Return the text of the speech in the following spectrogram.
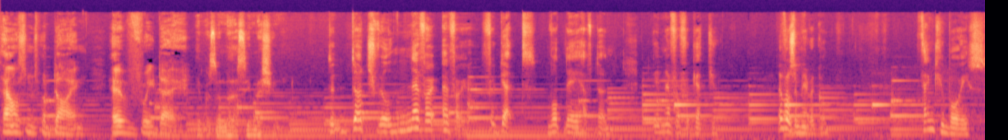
Thousands were dying every day. It was a mercy mission. The Dutch will never ever forget what they have done. They never forget you. It was a miracle. Thank you, boys.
